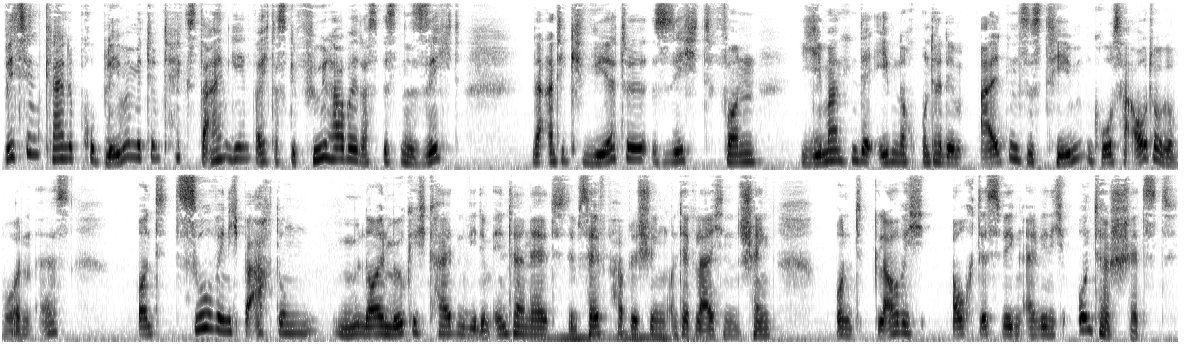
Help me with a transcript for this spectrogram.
bisschen kleine Probleme mit dem Text dahingehend, weil ich das Gefühl habe, das ist eine Sicht, eine antiquierte Sicht von jemanden, der eben noch unter dem alten System ein großer Autor geworden ist und zu wenig Beachtung neuen Möglichkeiten wie dem Internet, dem Self-Publishing und dergleichen schenkt und glaube ich auch deswegen ein wenig unterschätzt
